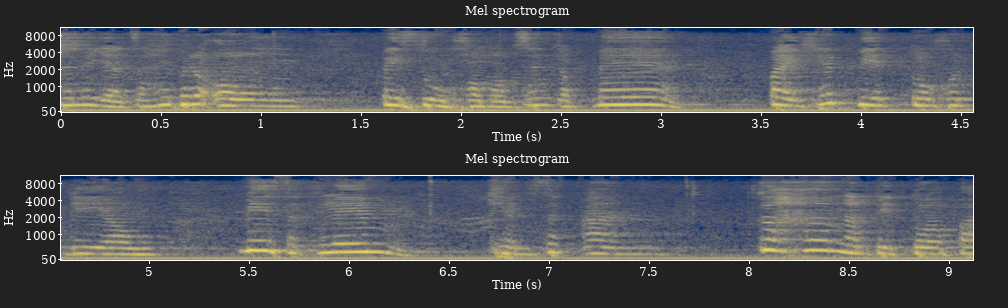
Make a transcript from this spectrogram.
ฉันน่ะอยากจะให้พระองค์ไปสู่ขอหม่อมฉันกับแม่ ไปแค่เปียกตัวคนเดียว มีสักเล่ม เข็มสักอัน ก็ห้ามนำติดตัวไป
